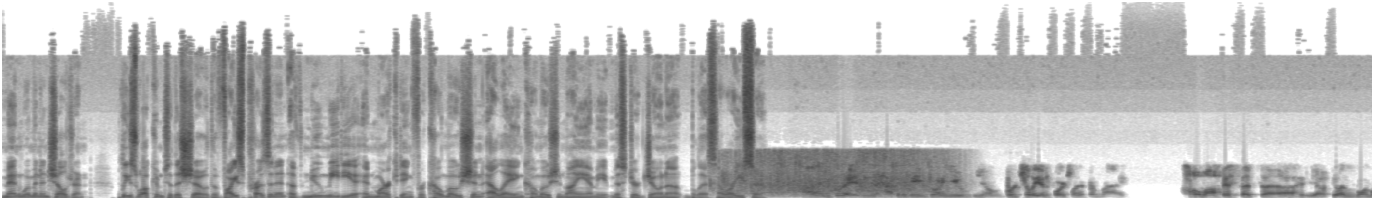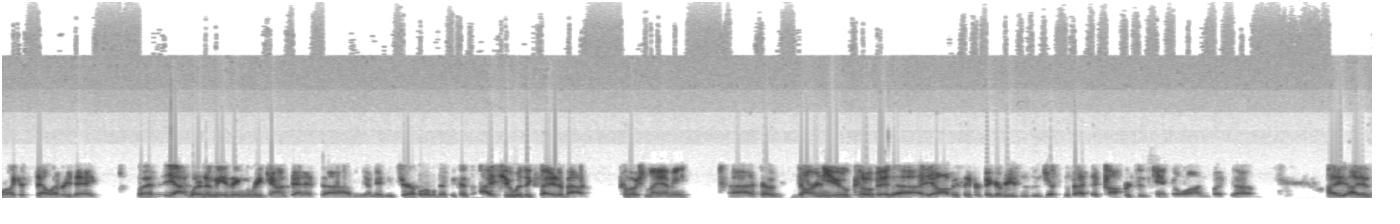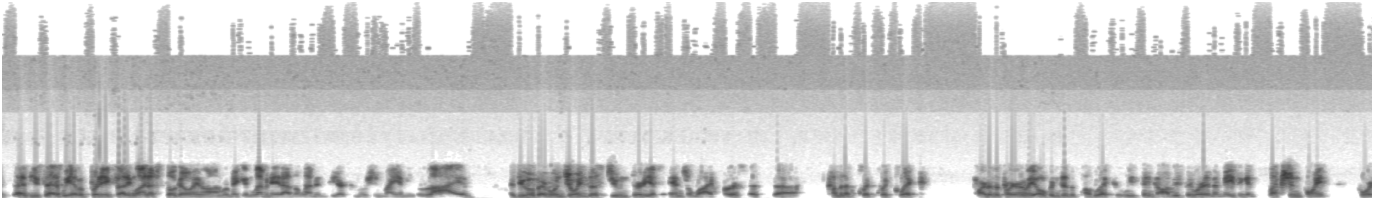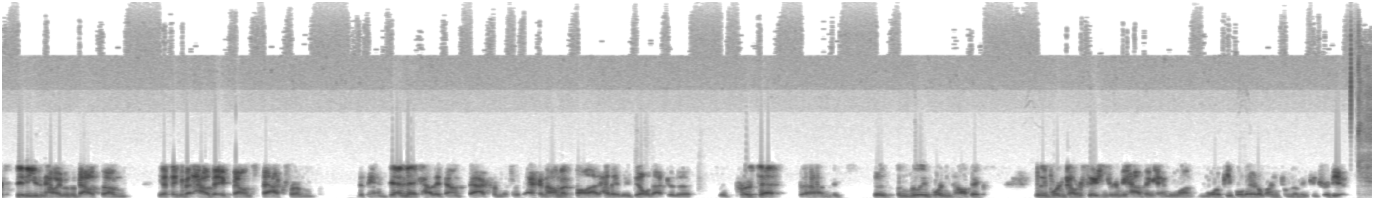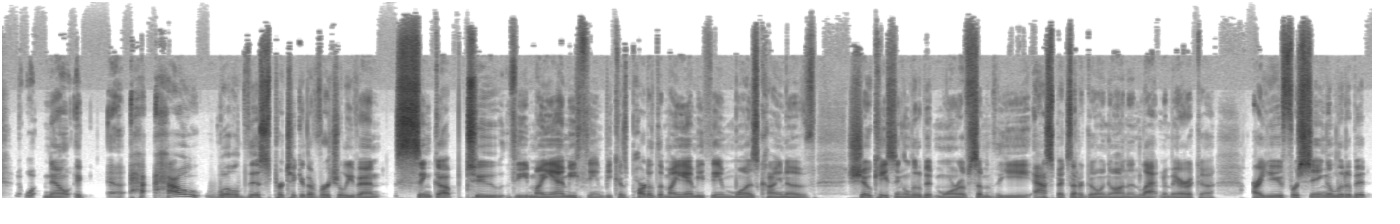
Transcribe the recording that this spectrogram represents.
men women and children please welcome to the show the vice president of new media and marketing for comotion la and comotion miami mr jonah bliss. How are you sir? I'm great and happy to be joining you you know virtually unfortunately from my home office that's uh, you know feeling more and more like a cell every day but yeah, what an amazing recount, Dennis. Um, you know, made me cheer up a little bit because I too was excited about CoMotion Miami. Uh, so darn you, COVID. Uh, you know, obviously for bigger reasons than just the fact that conferences can't go on. But um, I, I, as you said, we have a pretty exciting lineup still going on. We're making lemonade out of the lemons here, CoMotion Miami live. I do hope everyone joins us June 30th and July 1st. That's uh, coming up quick, quick, quick part of the program we open to the public. We think obviously we're at an amazing inflection point for cities and how we move about them. You know, think about how they bounce back from the pandemic, how they bounce back from the sort of economic fallout, how they rebuild after the, the protests. Um, it's, there's some really important topics, really important conversations we're going to be having, and we want more people there to learn from them and contribute. Now, uh, how will this particular virtual event sync up to the Miami theme? Because part of the Miami theme was kind of showcasing a little bit more of some of the aspects that are going on in Latin America. Are you foreseeing a little bit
